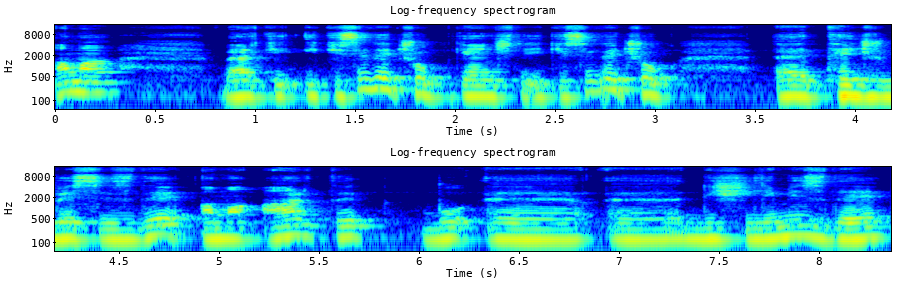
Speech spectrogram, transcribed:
ama belki ikisi de çok gençti, ikisi de çok e, tecrübesizdi ama artık bu e, e, dişilimiz de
